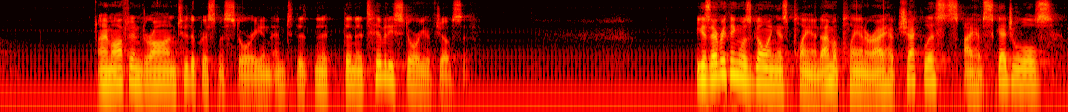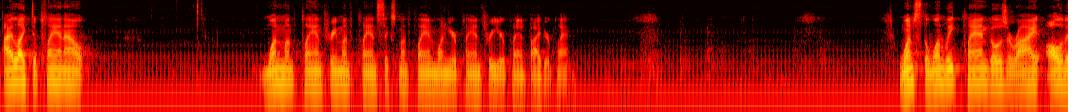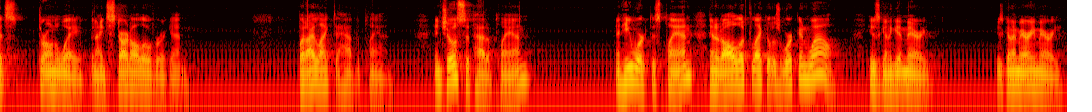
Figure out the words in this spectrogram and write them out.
I'm often drawn to the Christmas story and, and to the, the nativity story of Joseph. Because everything was going as planned. I'm a planner. I have checklists, I have schedules. I like to plan out one month plan, three month plan, six month plan, one year plan, three year plan, five year plan. Once the one week plan goes awry, all of it's thrown away, and I'd start all over again. But I like to have the plan. And Joseph had a plan, and he worked his plan, and it all looked like it was working well. He was going to get married, he was going to marry Mary.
